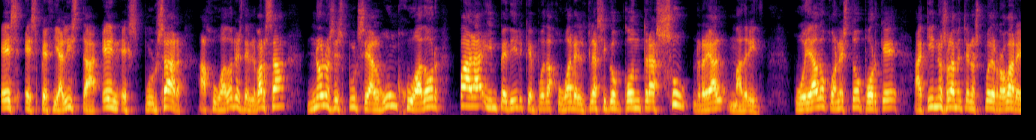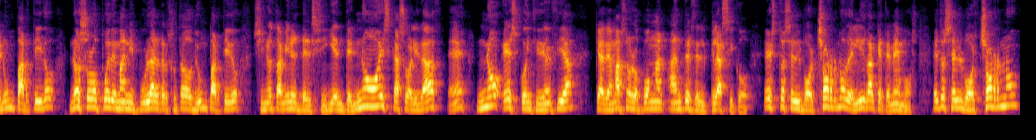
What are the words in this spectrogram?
es especialista en expulsar a jugadores del Barça, no nos expulse algún jugador para impedir que pueda jugar el clásico contra su Real Madrid. Cuidado con esto porque aquí no solamente nos puede robar en un partido, no solo puede manipular el resultado de un partido, sino también el del siguiente. No es casualidad, ¿eh? no es coincidencia que además nos lo pongan antes del clásico. Esto es el bochorno de liga que tenemos. Esto es el bochorno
